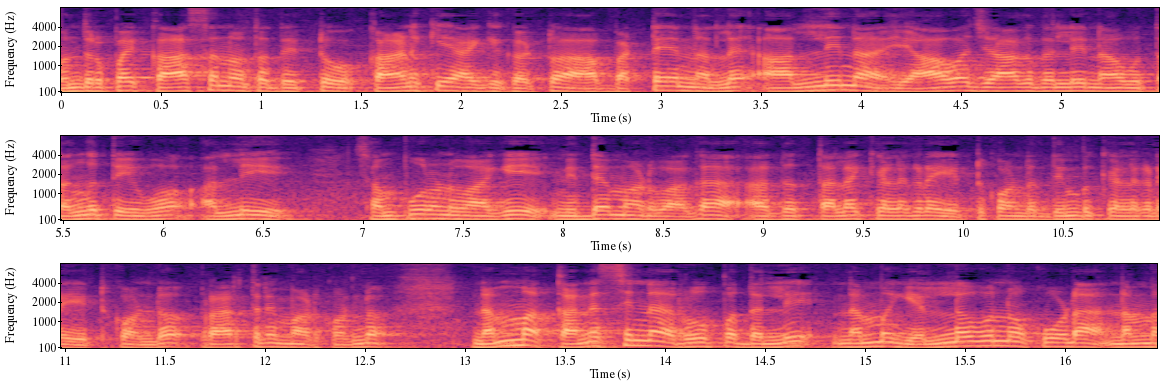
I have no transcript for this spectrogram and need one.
ಒಂದು ರೂಪಾಯಿ ಕಾಸನ್ನು ಇಟ್ಟು ಕಾಣಿಕೆಯಾಗಿ ಕಟ್ಟು ಆ ಬಟ್ಟೆಯನ್ನಲ್ಲೇ ಅಲ್ಲಿನ ಯಾವ ಜಾಗದಲ್ಲಿ ನಾವು ತಂಗುತ್ತೀವೋ, ಅಲ್ಲಿ ಸಂಪೂರ್ಣವಾಗಿ ನಿದ್ದೆ ಮಾಡುವಾಗ ಅದು ತಲೆ ಕೆಳಗಡೆ ಇಟ್ಟುಕೊಂಡು, ದಿಂಬು ಕೆಳಗಡೆ ಇಟ್ಕೊಂಡು ಪ್ರಾರ್ಥನೆ ಮಾಡಿಕೊಂಡು ನಮ್ಮ ಕನಸಿನ ರೂಪದಲ್ಲಿ ನಮಗೆಲ್ಲವನ್ನೂ ಕೂಡ ನಮ್ಮ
